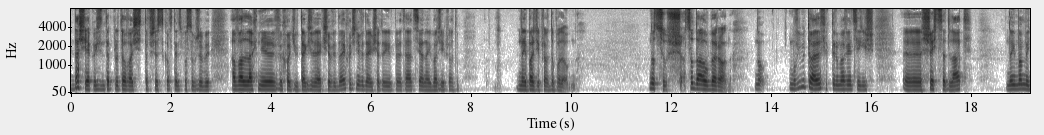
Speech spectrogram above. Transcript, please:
da się jakoś zinterpretować to wszystko w ten sposób, żeby Awallach nie wychodził tak źle, jak się wydaje, choć nie wydaje mi się to interpretacja najbardziej, prawdop najbardziej prawdopodobna. No cóż, a co do Auberona? No, mówimy tu o elfie, który ma więcej niż e, 600 lat, no i mamy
